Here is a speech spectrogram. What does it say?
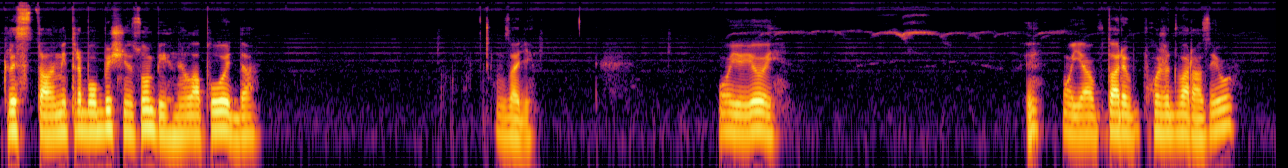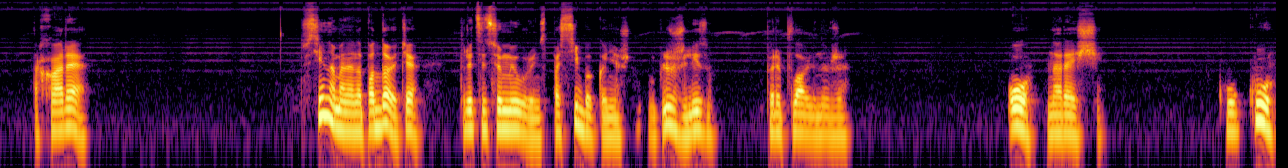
кристали, мені треба обичні зомбі, гнила плоть, да. Ззаді. Ой-ой-ой. Е? Ой, я вдарив, похоже, два рази його. Та харе. Всі на мене нападають, е. 37 уровень. Спасибо, конечно. Ну, Плюс желізо. Переплавлене вже. О, нарешті. Ку-ку.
